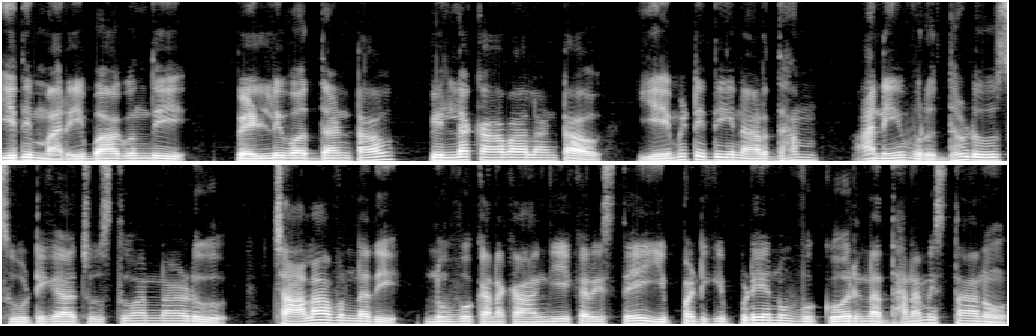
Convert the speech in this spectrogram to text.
ఇది మరీ బాగుంది. పెళ్ళి వద్దంటావ్? పిల్ల కావాలంటావ్? ఏమిటి దీని అర్థం అని వృద్ధుడు సూటిగా చూస్తూ అన్నాడు. చాలా ఉన్నది. నువ్వు కనుక అంగీకరిస్తే ఇప్పటికిప్పుడే నువ్వు కోరిన ధనమిస్తాను.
